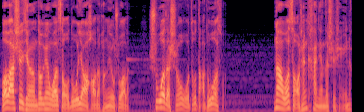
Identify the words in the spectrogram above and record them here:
我把事情都跟我走读要好的朋友说了，说的时候我都打哆嗦。那我早晨看见的是谁呢？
